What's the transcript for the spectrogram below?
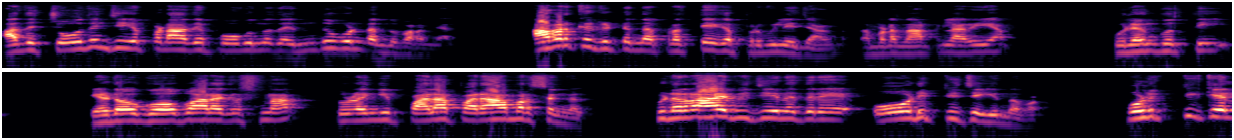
അത് ചോദ്യം ചെയ്യപ്പെടാതെ പോകുന്നത് എന്തുകൊണ്ടെന്ന് പറഞ്ഞാൽ അവർക്ക് കിട്ടുന്ന പ്രത്യേക പ്രിവിലേജ് ആണ് നമ്മുടെ നാട്ടിൽ അറിയാം കുലംകുത്തി എടോ ഗോപാലകൃഷ്ണ തുടങ്ങി പല പരാമർശങ്ങൾ പിണറായി വിജയനെതിരെ ഓഡിറ്റ് ചെയ്യുന്നവർ പൊളിറ്റിക്കൽ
